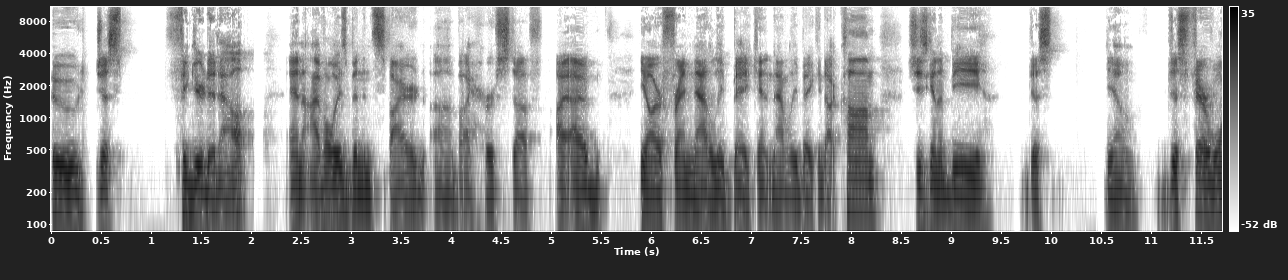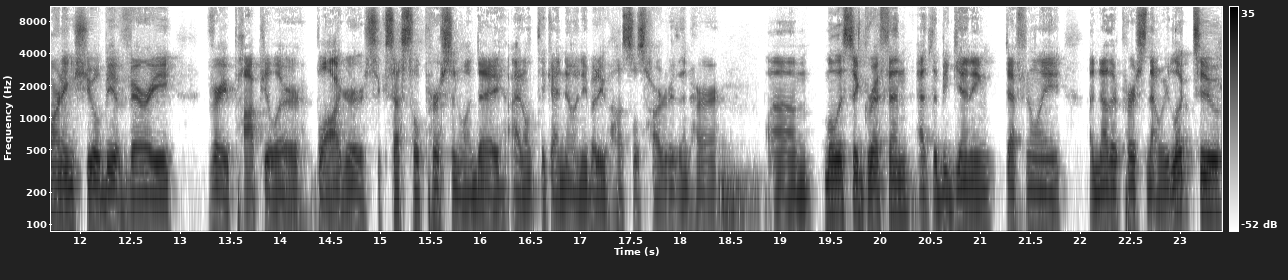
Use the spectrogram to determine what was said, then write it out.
who just figured it out. And I've always been inspired uh, by her stuff. I, I, you know, our friend Natalie Bacon, nataliebacon.com. She's going to be just, you know, just fair warning. She will be a very, very popular blogger, successful person one day. I don't think I know anybody who hustles harder than her. Um, Melissa Griffin at the beginning, definitely another person that we look to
